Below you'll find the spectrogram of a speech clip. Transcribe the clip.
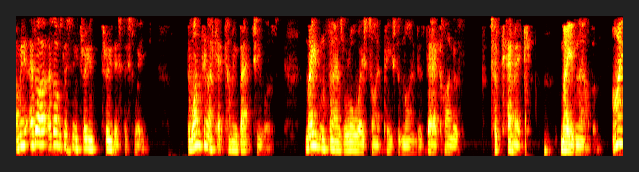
I mean, as I, as I was listening through through this this week, the one thing I kept coming back to was Maiden fans will always cite Piece of Mind as their kind of totemic Maiden album. I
